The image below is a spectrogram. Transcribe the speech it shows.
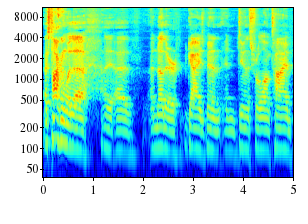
I was talking with a, a, a another guy who's been in, doing this for a long time,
